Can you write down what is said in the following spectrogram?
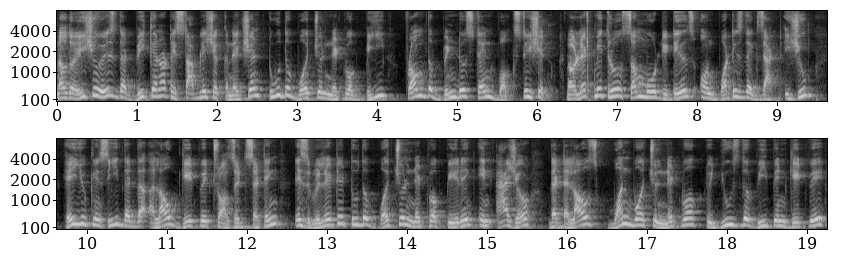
Now the issue is that we cannot establish a connection to the virtual network B from the Windows 10 workstation. Now let me throw some more details on what is the exact issue. Here you can see that the allow gateway transit setting is related to the virtual network peering in Azure that allows one virtual network to use the VPN gateway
